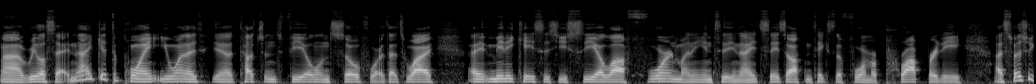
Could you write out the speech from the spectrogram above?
uh, real estate. And I get the point. You want to you know, touch and feel and so forth. That's why uh, in many cases you see a lot of foreign money into the United States often takes the form of property, especially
